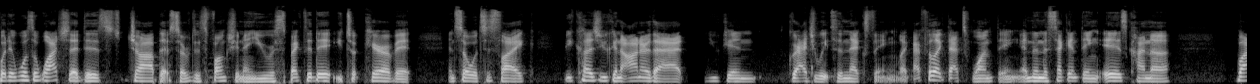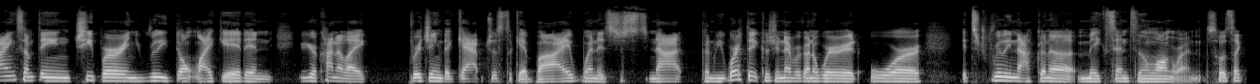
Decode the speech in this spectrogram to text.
but it was a watch that did its job that served its function and you respected it. You took care of it. And so it's just like, because you can honor that, you can graduate to the next thing. Like, I feel like that's one thing. And then the second thing is kind of buying something cheaper and you really don't like it and you're kind of like bridging the gap just to get by when it's just not going to be worth it because you're never going to wear it or it's really not going to make sense in the long run. So it's like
